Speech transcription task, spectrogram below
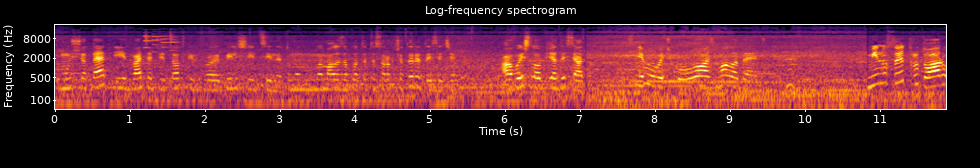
тому що ТЕТ і 20% більші ціни. Тому ми мали заплатити 44 тисячі, а вийшло 50. Сніговичку, ось молодець. Мінуси тротуару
